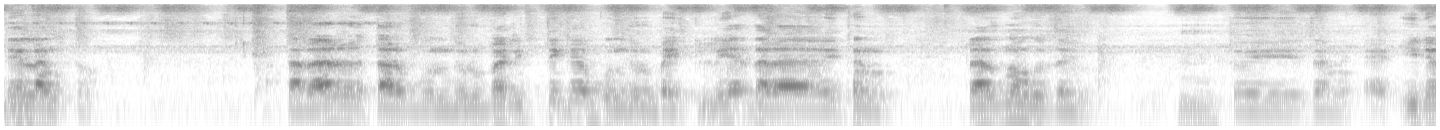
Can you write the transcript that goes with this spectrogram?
তেল আনতো। তারা তার বন্ধুর বাড়ির থেকে বন্ধুর বাইক লিয়ে তারা এইখান রাজনগর যাইব। তো এটা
